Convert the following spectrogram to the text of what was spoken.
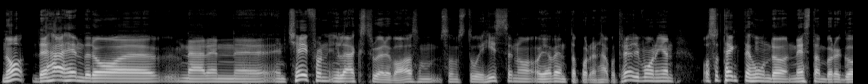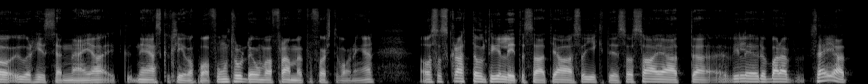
Nå, det här hände då eh, när en, eh, en tjej från Ylex, tror jag det var, som, som stod i hissen och, och jag väntade på den här på tredje våningen och så tänkte hon då nästan börja gå ur hissen när jag, när jag skulle kliva på, för hon trodde hon var framme på första våningen. Och så skrattade hon till lite och sa att ja, så gick det. Så sa jag att, eh, uh, ville jag bara säga att,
